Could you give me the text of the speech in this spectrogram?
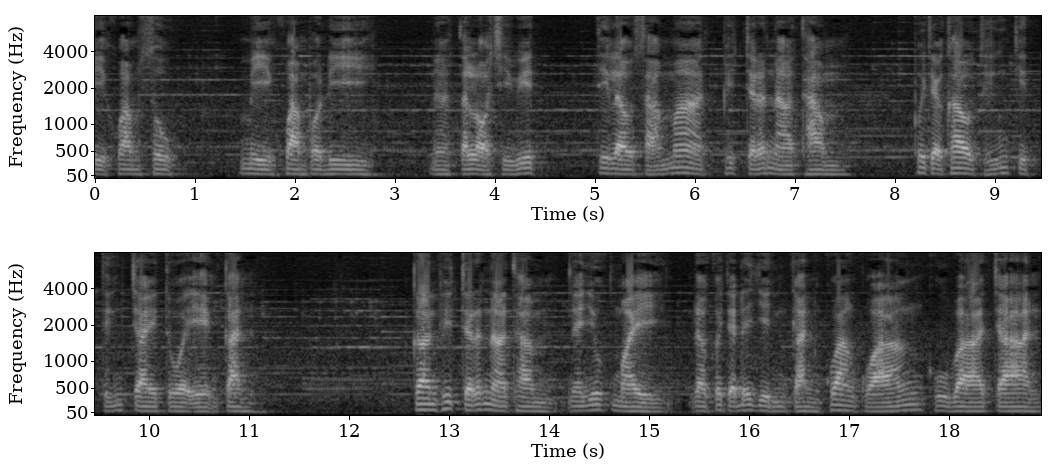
มีความสุข มีความพอดีนะตลอดชีวิตที่เราสามารถพิจารณาธรรม เพื่อจะเข้าถึงจิตถึงใจตัวเองกัน การพิจารณาธรรมในยุคใหม่ เราก็จะได้ยินกันกว้างขวางครูบาอาจารย์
